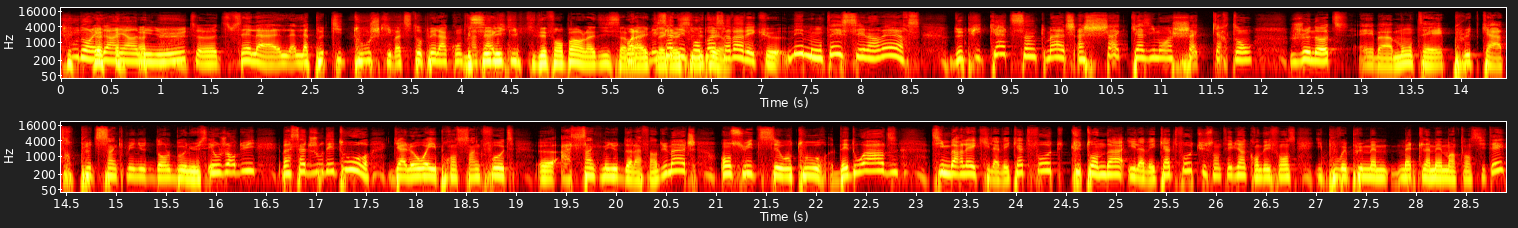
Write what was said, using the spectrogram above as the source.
tout dans les dernières minutes. euh, tu sais, la, la- la petite touche qui va te stopper la Mais c'est une contre-attaque. équipe qui défend pas, on l'a dit, ça Voilà, va avec mais ça défend pas, l'agressivité, ça hein. va avec eux. Mais Montez, c'est l'inverse. Depuis 4-5 matchs, à chaque, quasiment à chaque carton, je note, eh ben, Montez, plus de 4, plus de 5 minutes dans le bonus. Et aujourd'hui, ben, ça te joue des tours. Galloway prend 5 fautes euh, à 5 minutes de la fin du match. Ensuite, c'est au tour d'Edwards. Timberlake, il avait 4 fautes. Tutonda, il avait 4 fautes. Tu sentais bien qu'en défense, il pouvait plus même mettre la même intensité.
